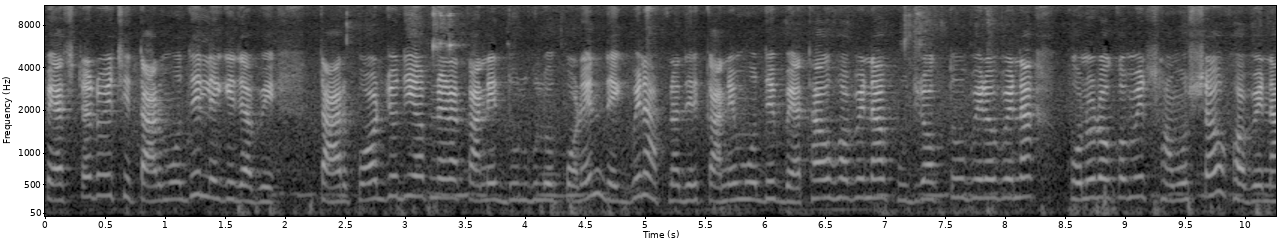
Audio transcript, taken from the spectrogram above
প্যাচটা রয়েছে, তার মধ্যে লেগে যাবে। তারপর যদি আপনারা কানের দুলগুলো পরেন দেখবেন আপনাদের কানের মধ্যে ব্যথাও হবে না রক্তও বেরোবে না, কোনো রকমের সমস্যাও হবে না।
